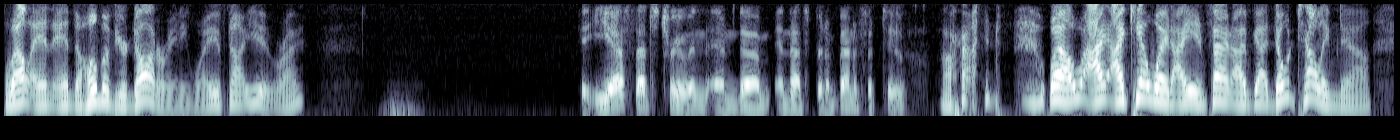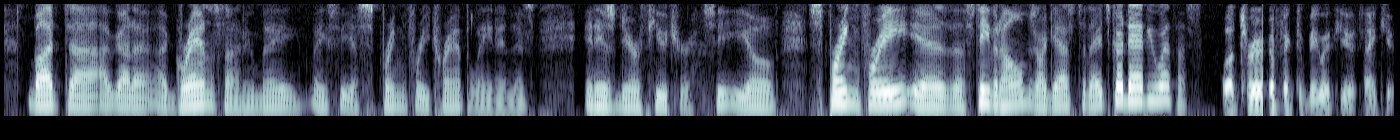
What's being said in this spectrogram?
Well, and, and the home of your daughter, anyway, if not you, right? Yes, that's true, and and um, and that's been a benefit too. All right. Well, I, I can't wait. I in fact I've got don't tell him now, but uh, I've got a, a, grandson who may may see a spring free trampoline in his in his near future. CEO of Springfree is uh, Stephen Holmes, our guest today. It's good to have you with us. Well, terrific to be with you. Thank you.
